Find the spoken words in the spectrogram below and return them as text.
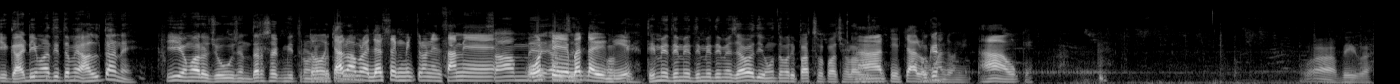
એ ગાડીમાંથી તમે હાલતા ને એ અમારે જોવું છે દર્શક મિત્રો ચાલો આપણે દર્શક મિત્રોને સામે સામે ઓટે બતાવી દઈએ. ધીમે ધીમે ધીમે ધીમે જવા દઈએ હું તમારી પાછળ પાછળ આવું હા તે ચાલો વાંધો નહીં. હા ઓકે. વાહ ભાઈ વાહ.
